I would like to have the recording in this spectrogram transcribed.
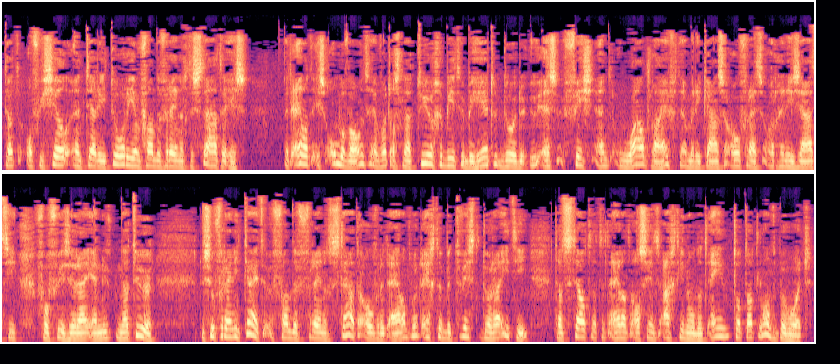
dat officieel een territorium van de Verenigde Staten is. Het eiland is onbewoond en wordt als natuurgebied beheerd door de US Fish and Wildlife, de Amerikaanse overheidsorganisatie voor visserij en natuur. De soevereiniteit van de Verenigde Staten over het eiland wordt echter betwist door Haiti, dat stelt dat het eiland al sinds 1801 tot dat land behoort.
